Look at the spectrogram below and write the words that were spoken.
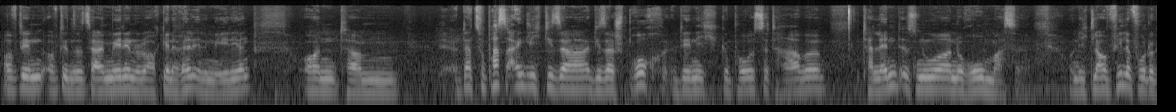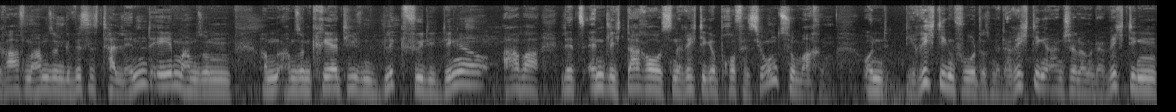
auf, den, auf den sozialen Medien oder auch generell in den Medien. Und ähm, dazu passt eigentlich dieser, dieser Spruch, den ich gepostet habe. Talent ist nur eine Rohmasse. Und ich glaube, viele Fotografen haben so ein gewisses Talent eben, haben so, einen, haben, haben so einen kreativen Blick für die Dinge, aber letztendlich daraus eine richtige Profession zu machen und die richtigen Fotos mit der richtigen Einstellung, der richtigen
